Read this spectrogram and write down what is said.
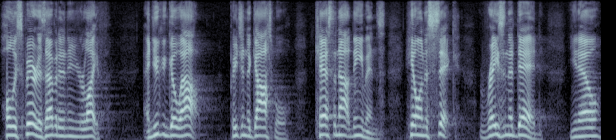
Holy Spirit is evident in your life. And you can go out preaching the gospel, casting out demons, healing the sick, raising the dead, you know?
